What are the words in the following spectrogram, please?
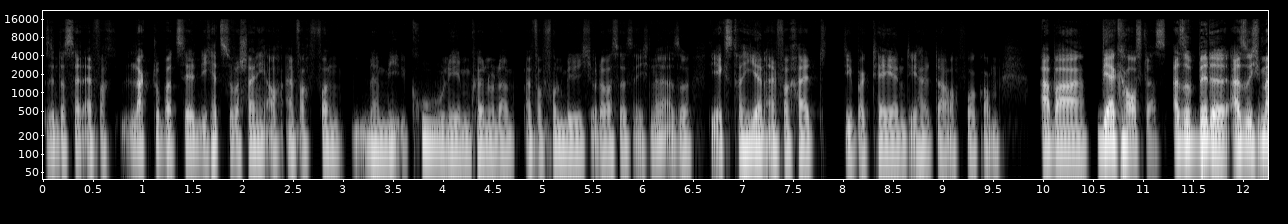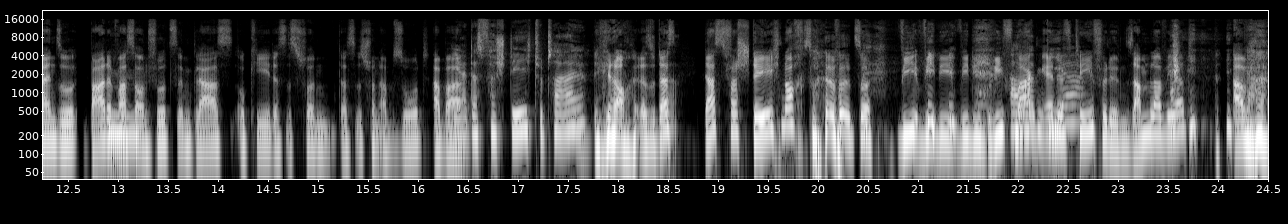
sind das halt einfach Lactobacillen, die hättest du wahrscheinlich auch einfach von einer Kuh nehmen können oder einfach von Milch oder was weiß ich. Ne? Also die extrahieren einfach halt die Bakterien, die halt da auch vorkommen. Aber wer kauft das? Also bitte. Also ich meine, so Badewasser hm. und Fürze im Glas, okay, das ist schon, das ist schon absurd. Aber ja, das verstehe ich total. Genau, also das, ja. das verstehe ich noch. So, so, wie, wie die, wie die Briefmarken-NFT für den Sammlerwert. Aber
